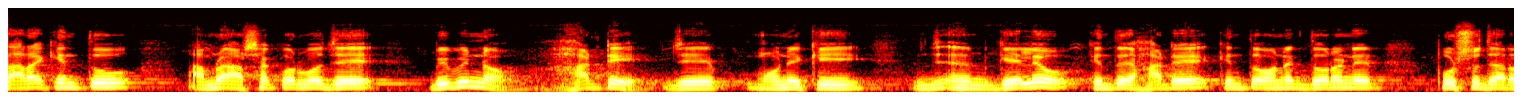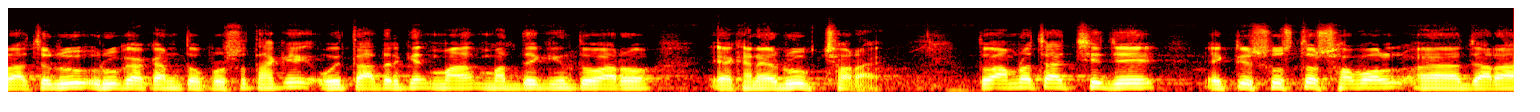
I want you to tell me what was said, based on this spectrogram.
তারা কিন্তু আমরা আশা করব যে বিভিন্ন হাটে যে অনেকেই গেলেও কিন্তু হাটে কিন্তু অনেক ধরনের পশু যারা আছে রোগাক্রান্ত পশু থাকে, ওই তাদেরকে মা- মধ্যে কিন্তু আরও এখানে রোগ ছড়ায়। তো আমরা চাচ্ছি যে একটি সুস্থ, সবল যারা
